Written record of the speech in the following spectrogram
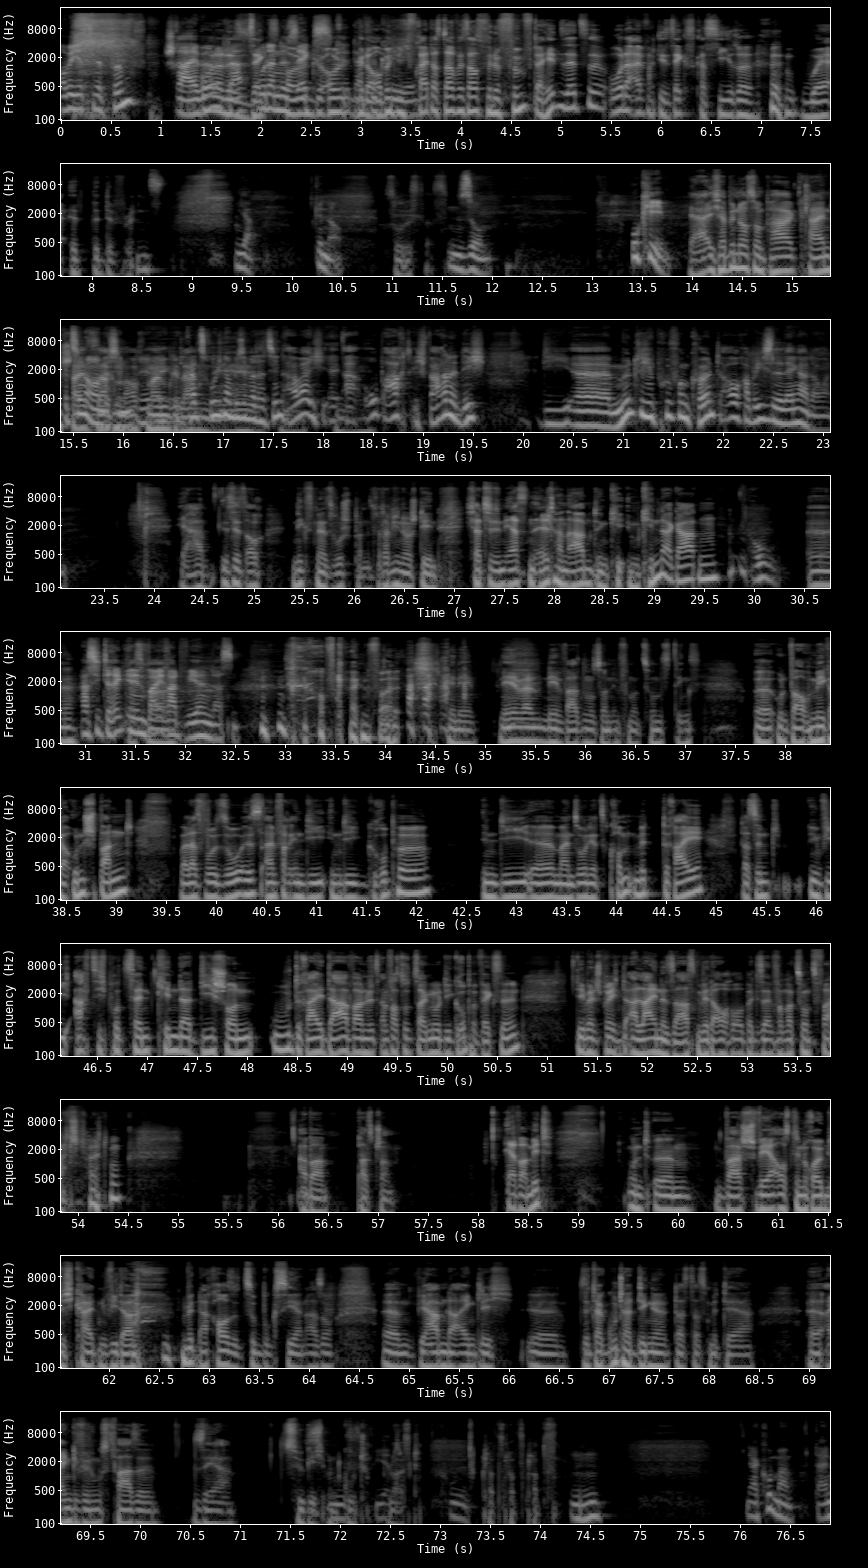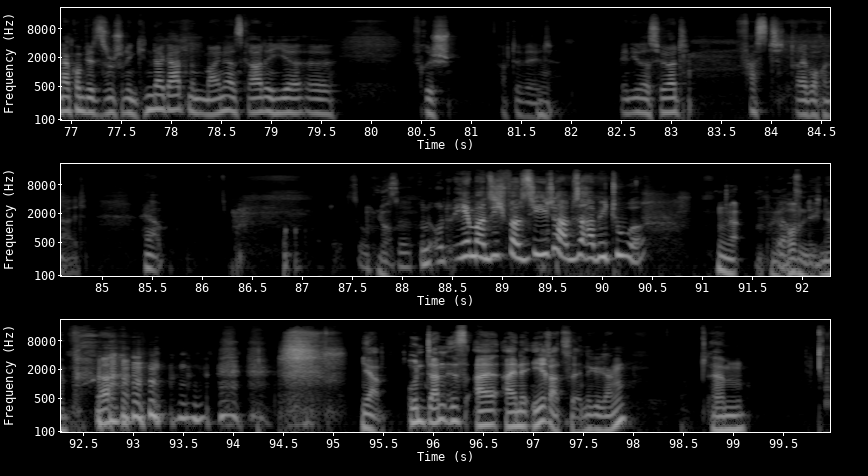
ob ich jetzt eine 5 schreibe oder eine da- 6. oder eine 6. Oh, genau, ob ich mich freitags nachmittags für eine 5 da hinsetze oder einfach die 6 kassiere. Where is the difference? Ja, genau. So ist das. So. Okay, Ja, ich habe hier noch so ein paar ein Scheißsachen auf Äh, meinem Du Gelang. kannst ruhig noch ein bisschen was erzählen, aber ich, äh, Obacht, ich warne dich, die äh, mündliche Prüfung könnte auch aber ein bisschen länger dauern. Ja, ist jetzt auch nichts mehr so spannend. Was habe ich noch stehen? Ich hatte den ersten Elternabend im, Ki im Kindergarten. Oh, Äh, hast dich direkt in den war- Beirat wählen lassen. auf keinen Fall. nee, nee. Nee, war, nee, war nur so ein Informationsdings. Äh, und war auch mega unspannend, weil das wohl so ist, einfach in die, in die Gruppe, in die äh, mein Sohn jetzt kommt mit drei. Das sind irgendwie 80 Prozent Kinder, die schon U3 da waren und jetzt einfach sozusagen nur die Gruppe wechseln. Dementsprechend alleine saßen wir da auch bei dieser Informationsveranstaltung. Aber passt schon. Er war mit und ähm, war schwer aus den Räumlichkeiten wieder mit nach Hause zu buxieren. Also ähm, wir haben da eigentlich, äh, sind da guter Dinge, dass das mit der äh, Eingewöhnungsphase sehr zügig und gut wird. läuft. Cool. Klopf, klopf, klopf. Mhm. Ja, guck mal. Deiner kommt jetzt schon in den Kindergarten und meiner ist gerade hier äh, frisch auf der Welt. Wenn ihr das hört, fast drei Wochen alt. Ja. So, Ja. so. Und, und ehe man sich versieht, haben sie Abitur. Ja, ja, Ja. hoffentlich, ne? Ja. Ja, und dann ist eine Ära zu Ende gegangen. Ähm,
